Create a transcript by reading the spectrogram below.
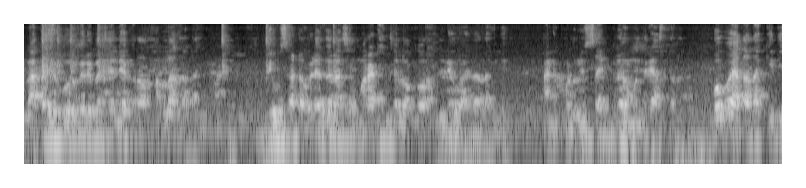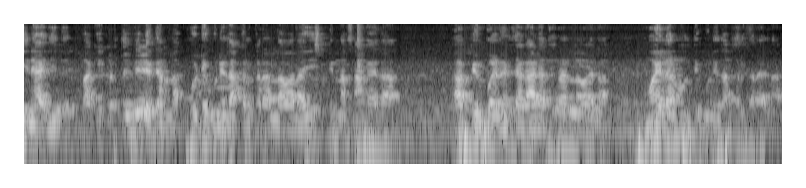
मग आता हे गोरगरिबाच्या लेकरावर हल्ला झाला. दिवसा ढवळ्या जर असं मराठीच्या लोकांवर हल्ले व्हायला लागले आणि फडणवीस साहेब गृहमंत्री असताना बघूयात आता किती न्याय देते बाकीकडे तर वेळ आहे त्यांना. खोटे गुन्हे दाखल करायला लावायला एस पींना सांगायला पिंपळनेरच्या गाड्या धरायला लावायला महिलांवरती गुन्हे दाखल करायला.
